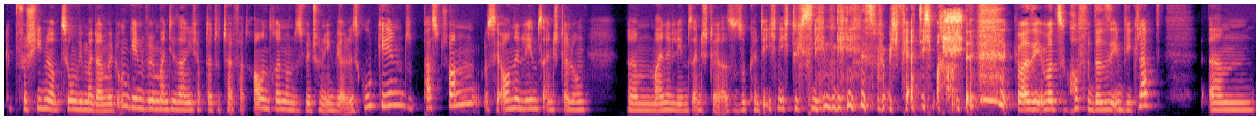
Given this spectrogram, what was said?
gibt verschiedene Optionen, wie man damit umgehen will. Manche sagen, ich habe da total Vertrauen drin und es wird schon irgendwie alles gut gehen. Das passt schon. Das ist ja auch eine Lebenseinstellung. Ähm, meine Lebenseinstellung, also so könnte ich nicht durchs Leben gehen, das für mich fertig machen. Quasi immer zu hoffen, dass es irgendwie klappt. Ähm,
